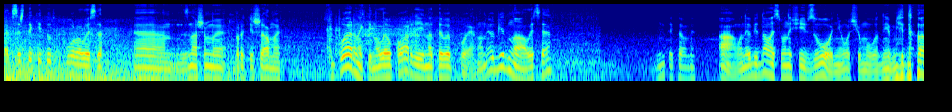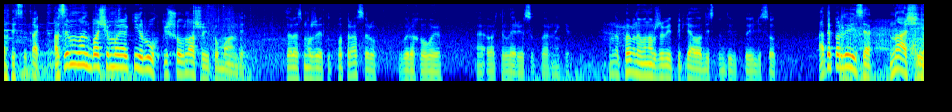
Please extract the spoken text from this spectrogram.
Так, все ж таки тут впоралися е, з нашими братішами суперники на Леопарді і на ТВП. Вони об'єдналися. Ну, така в них. А, вони об'єдналися, вони ще й взводні, От чому вони об'єдналися. Так. А в цей момент бачимо, який рух пішов нашої команди. Зараз, може, я тут по трасеру вираховую е, артилерію суперників. Напевно, вона вже відпетляла десь туди, в той лісок. А тепер дивіться, наші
